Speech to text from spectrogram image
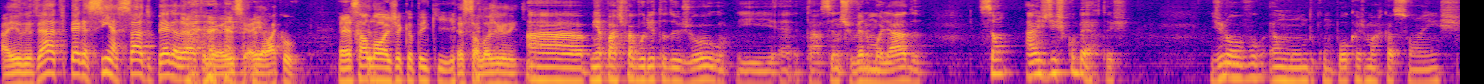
Aí eu falei, ah, que pega assim, assado, pega lá. Falei, aí é lá que eu é essa loja que eu tenho que ir. Essa loja que eu tenho que ir. A minha parte favorita do jogo, e é, tá sendo chovendo molhado, são as descobertas. De novo, é um mundo com poucas marcações.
